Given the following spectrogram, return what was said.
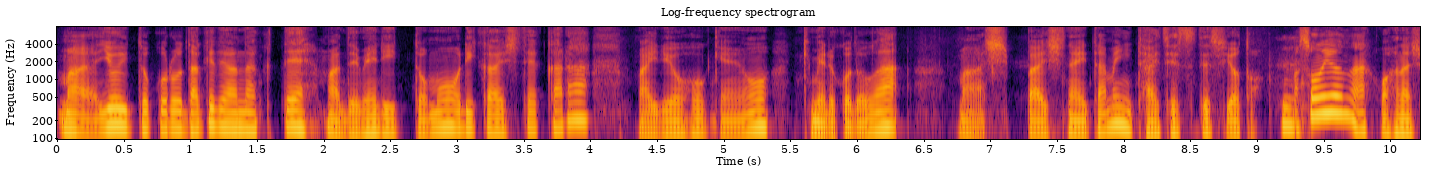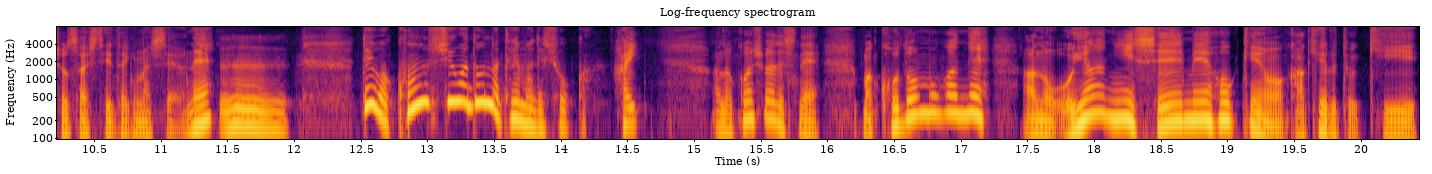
まあ、良いところだけではなくて、まあ、デメリットも理解してから、まあ、医療保険を決めることがまあ失敗しないために大切ですよと。まあそのようなお話をさせていただきましたよね。うん。では今週はどんなテーマでしょうか？はい。あの、今週はですね、まあ子供がね、あの、親に生命保険をかけるとき、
